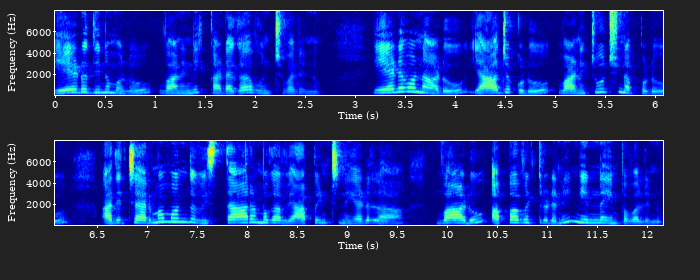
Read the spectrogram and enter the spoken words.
ఏడు దినములు వానిని కడగా ఉంచవలెను. ఏడవ నాడు యాజకుడు వాని చూచినప్పుడు అది చర్మమందు విస్తారముగా వ్యాపించిన ఎడల వాడు అపవిత్రుడని నిర్ణయింపవలెను.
